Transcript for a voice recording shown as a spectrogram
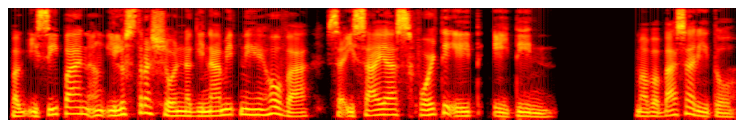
Pag-isipan ang ilustrasyon na ginamit ni Jehova sa Isayas 48.18. Mababasa rito,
